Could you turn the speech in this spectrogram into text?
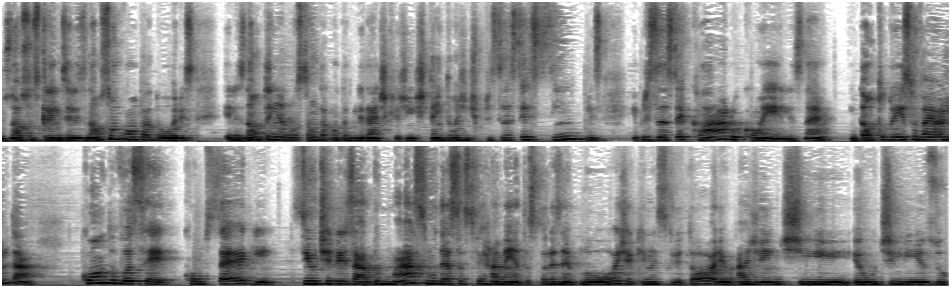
Os nossos clientes, eles não são contadores, eles não têm a noção da contabilidade que a gente tem, então a gente precisa ser simples e precisa ser claro com eles, né? Então, tudo isso vai ajudar quando você consegue se utilizar do máximo dessas ferramentas, por exemplo, hoje aqui no escritório, a gente eu utilizo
